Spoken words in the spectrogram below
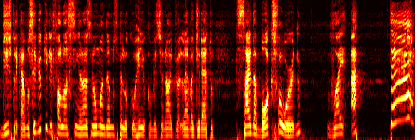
deixa eu explicar. Você viu que ele falou assim, nós não mandamos pelo correio convencional, leva direto, sai da box forward, vai até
